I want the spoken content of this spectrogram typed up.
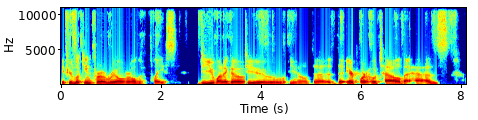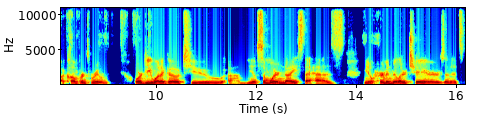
if you're looking for a real world place, do you want to go to you know the the airport hotel that has a conference room or do you want to go to um, you know somewhere nice that has you know Herman Miller chairs and it's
